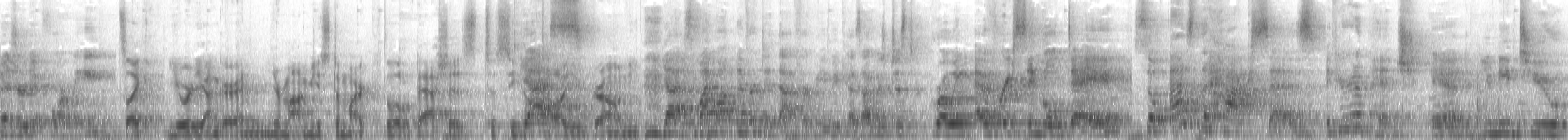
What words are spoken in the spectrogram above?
measured it for me. It's like you were younger and your mom used to mark the little dashes to see how Yes. tall you've grown. Yes, my mom never did that for me because I was just growing every single day. So, as the hack says, if you're in a pinch and you need to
